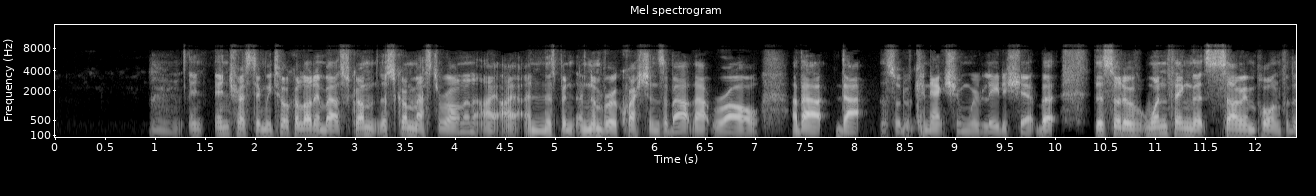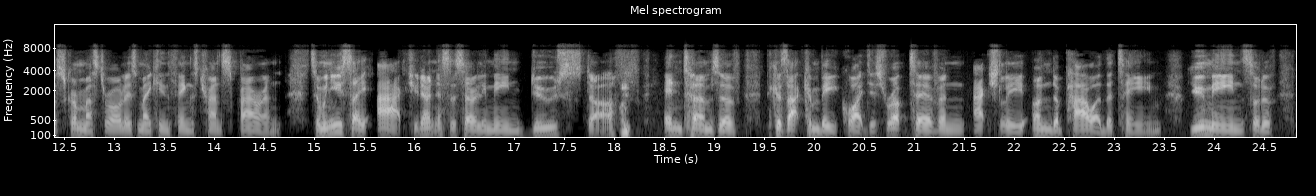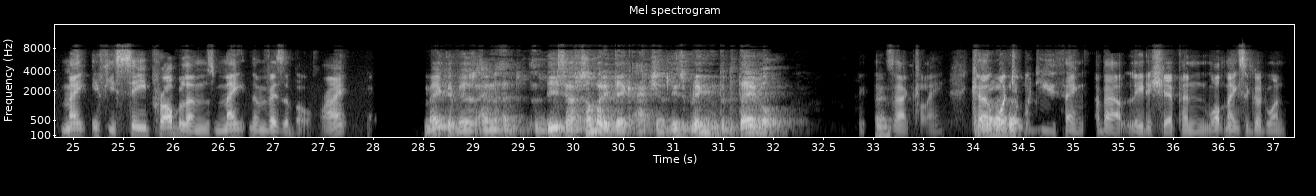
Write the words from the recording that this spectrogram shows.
in, interesting. We talk a lot about Scrum, the Scrum Master role, and I, I, and there's been a number of questions about that role, about that the sort of connection with leadership. But the sort of one thing that's so important for the Scrum Master role is making things transparent. So when you say act, you don't necessarily mean do stuff in terms of because that can be quite disruptive and actually underpower the team. You mean sort of make if you see problems, make them visible, right? Make a visit and at least have somebody take action, at least bring them to the table. Exactly. Kurt, what, do, what do you think about leadership and what makes a good one?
